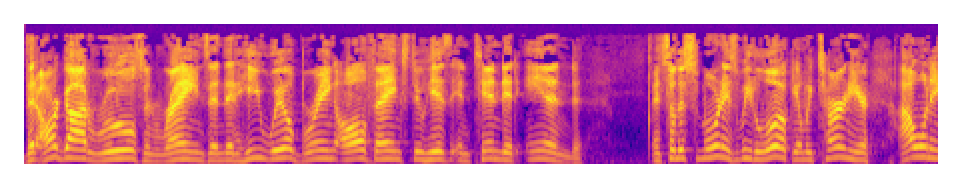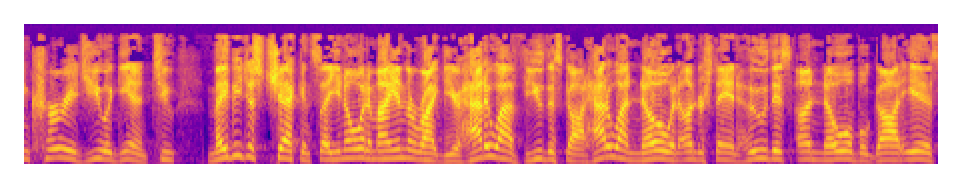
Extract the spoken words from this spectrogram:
that our God rules and reigns and that He will bring all things to His intended end. And so this morning as we look and we turn here, I want to encourage you again to maybe just check and say, you know what, am I in the right gear? How do I view this God? How do I know and understand who this unknowable God is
